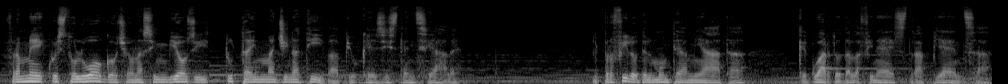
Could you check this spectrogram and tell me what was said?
Fra me e questo luogo c'è una simbiosi tutta immaginativa più che esistenziale. Il profilo del Monte Amiata, che guardo dalla finestra a Pienza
